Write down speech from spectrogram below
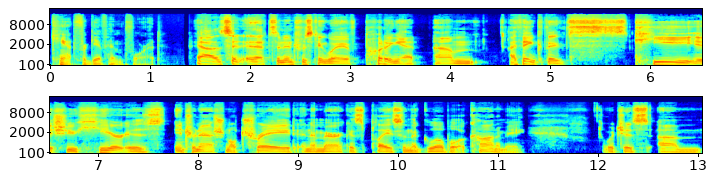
can't forgive him for it. Yeah, that's, a, that's an interesting way of putting it. Um, I think the key issue here is international trade and America's place in the global economy, which is um,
